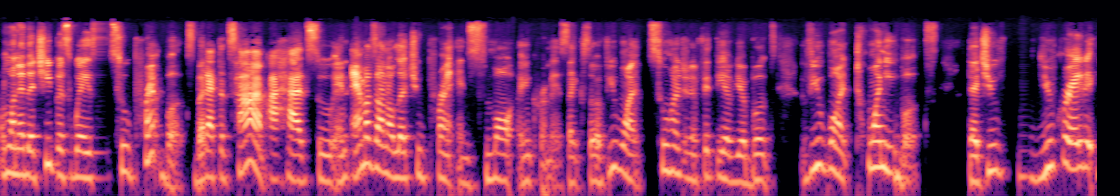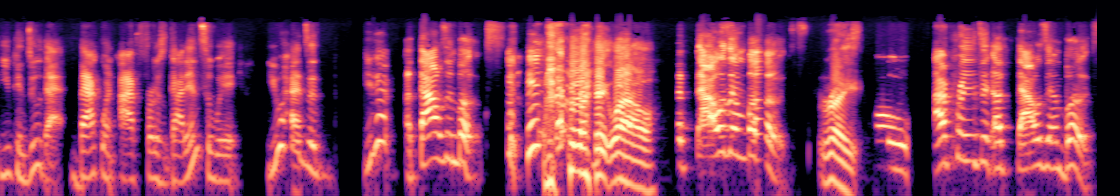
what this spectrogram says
one of the cheapest ways to print books. But at the time, I had to, and Amazon will let you print in small increments. Like, so if you want 250 of your books, if you want 20 books that you you created, you can do that. Back when I first got into it, you had to, you got a thousand books. right. Wow. A thousand books. Right. So I printed a thousand books.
